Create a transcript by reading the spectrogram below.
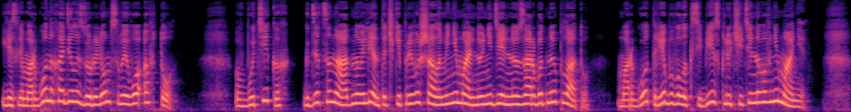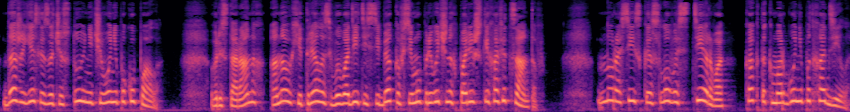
если Марго находилась за рулем своего авто. В бутиках где цена одной ленточки превышала минимальную недельную заработную плату, Марго требовала к себе исключительного внимания, даже если зачастую ничего не покупала. В ресторанах она ухитрялась выводить из себя ко всему привычных парижских официантов. Но российское слово «стерва» как-то к Марго не подходило.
